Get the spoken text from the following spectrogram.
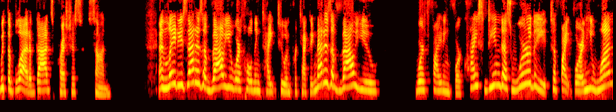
with the blood of God's precious Son. And ladies, that is a value worth holding tight to and protecting. That is a value worth fighting for. Christ deemed us worthy to fight for, and he won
